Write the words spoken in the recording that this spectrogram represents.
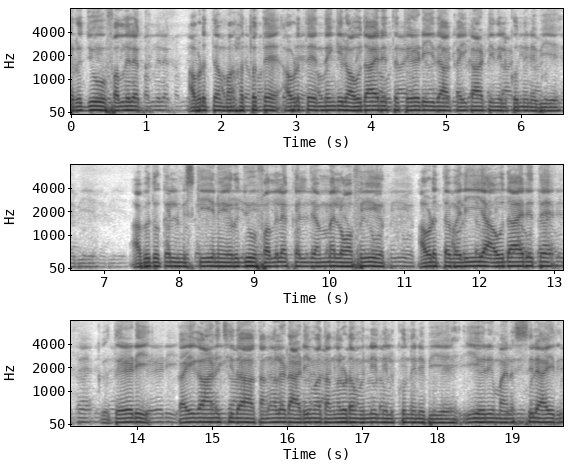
എർജു ഫضലക് അവിടുത്തെ മഹത്വത്തെ അവിടുത്തെ എന്തെങ്കിലും ഔദാര്യത്തെ തേടി ഇതാ കൈകാട്ടി നിൽക്കുന്നു നബിയെ. അബ്ദുക്കൽ മിസ്കീനു ഇർജു ഫലക്കൽ ജമ്മൽ വഫീർ അവിടുത്തെ വലിയ ഔദാര്യത്തെ തേടി കൈ കാണിച്ചിതാ തങ്ങളുടെ അടിമ തങ്ങളുടെ മുന്നിൽ നിൽക്കുന്ന നബിയെ. ഈ ഒരു മനസ്സിലായി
